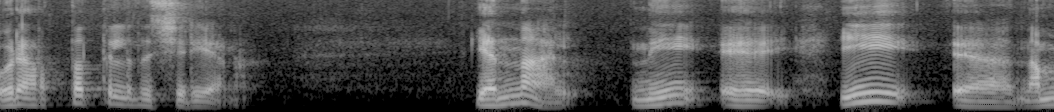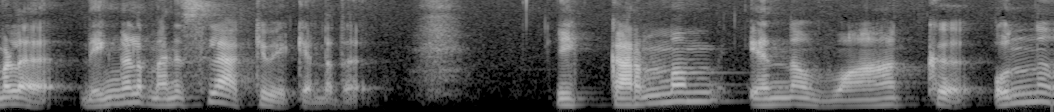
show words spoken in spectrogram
ഒരർത്ഥത്തിൽ അത് ശരിയാണ്. എന്നാൽ നീ ഈ നമ്മൾ നിങ്ങൾ മനസ്സിലാക്കി വെക്കേണ്ടത് ഈ കർമ്മം എന്ന വാക്ക് ഒന്ന്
